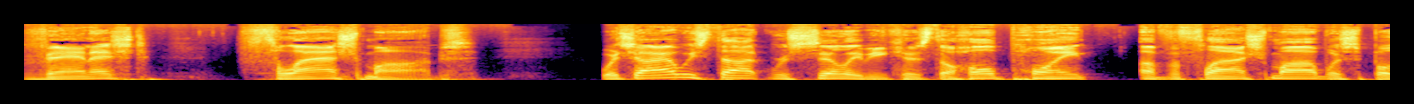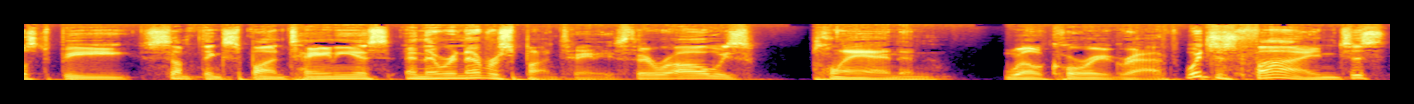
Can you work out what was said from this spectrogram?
vanished. Flash mobs, which I always thought were silly because the whole point of a flash mob was supposed to be something spontaneous, and they were never spontaneous. They were always planned and well choreographed, which is fine. Just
